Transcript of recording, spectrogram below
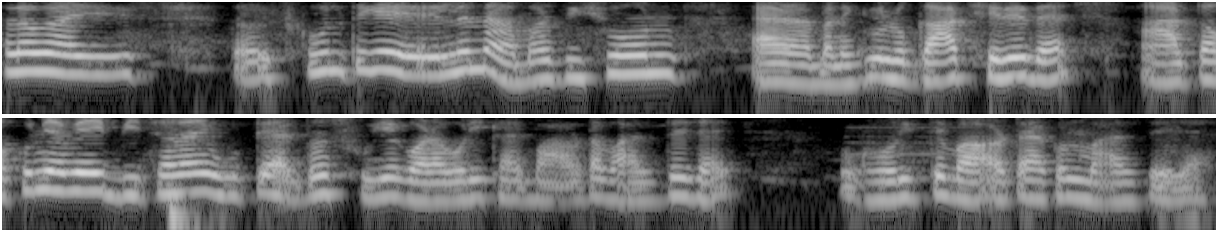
হ্যালো গাইস তো স্কুল থেকে এলে না আমার ভীষণ মানে কি বলব, গা ছেড়ে দেয়। আর তখনই আমি এই বিছানায় উঠে একদম শুয়ে গড়াগড়ি খাই। বারোটা বাজতে যায়। ঘড়িতে বারোটা এখন বাজতে যায়।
